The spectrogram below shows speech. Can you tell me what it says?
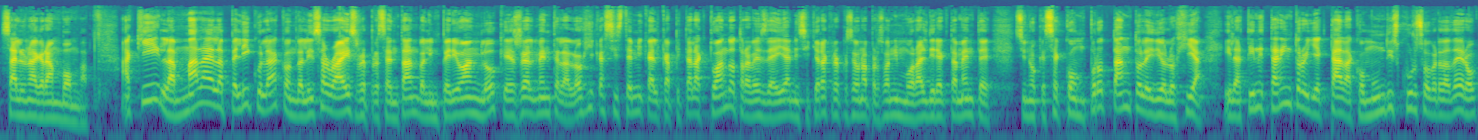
sale una gran bomba. Aquí, la mala de la película, con Lisa Rice representando al imperio anglo, que es realmente la lógica sistémica del capital actuando a través de ella, ni siquiera creo que sea una persona inmoral directamente, sino que se compró tanto la ideología y la tiene tan introyectada como un discurso verdadero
